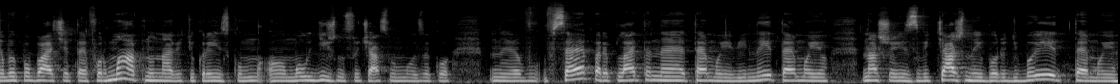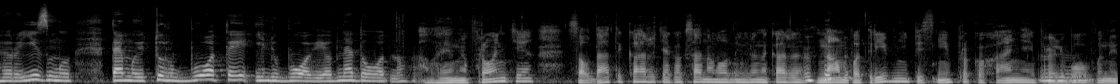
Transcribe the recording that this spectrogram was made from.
ви побачите форматну навіть українську м, о, молодіжну сучасну музику, м, все переплетене темою війни, темою нашої звитяжної боротьби, темою героїзму, темою турботи і любові одне до одного. Але на фронті солдати кажуть, як Оксана Володимирівна каже, нам потрібні пісні про кохання і про любов. Вони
